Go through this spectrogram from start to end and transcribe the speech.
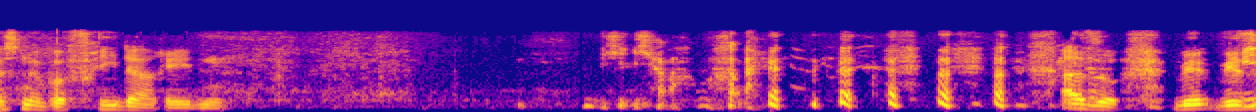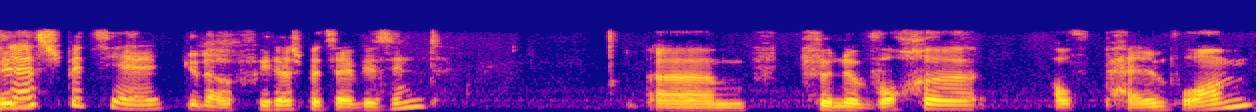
müssen über Frieda reden. Ja, Also, wir, wir Frieda sind. ist speziell. Genau, Frieda speziell. Wir sind ähm, für eine Woche auf Pellworm.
